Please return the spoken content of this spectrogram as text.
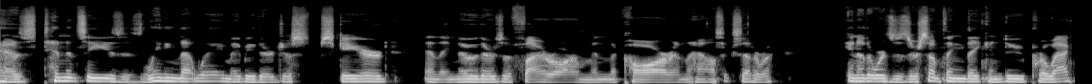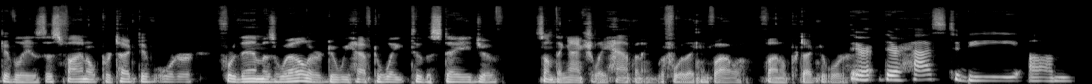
has tendencies is leaning that way. Maybe they're just scared and they know there's a firearm in the car in the house, etc. In other words, is there something they can do proactively? Is this final protective order for them as well, or do we have to wait to the stage of something actually happening before they can file a final protective order? There, there has to be, um,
